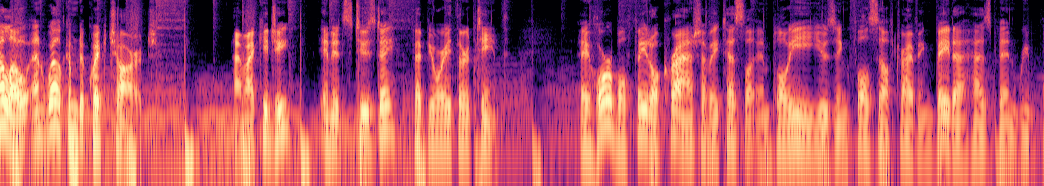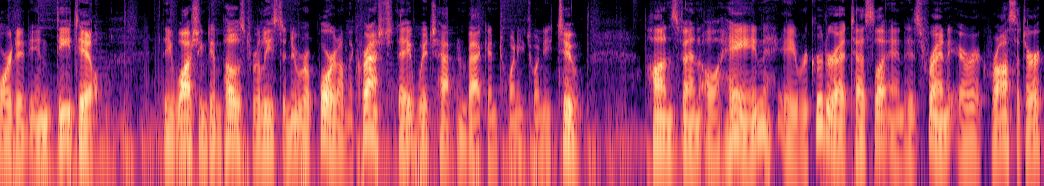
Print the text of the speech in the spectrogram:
Hello, and welcome to Quick Charge. I'm Mikey G, and it's Tuesday, February 13th. A horrible fatal crash of a Tesla employee using full self driving beta has been reported in detail. The Washington Post released a new report on the crash today, which happened back in 2022. Hans van Ohain, a recruiter at Tesla, and his friend Eric Rossiter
